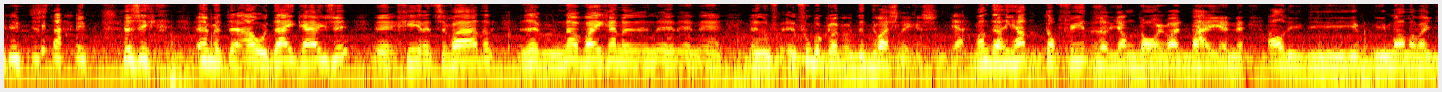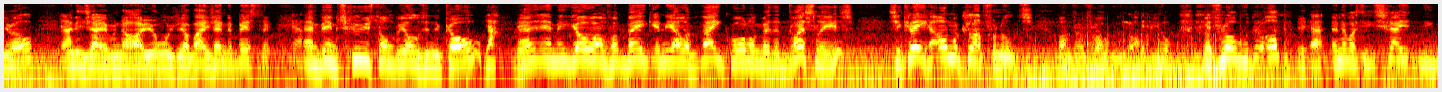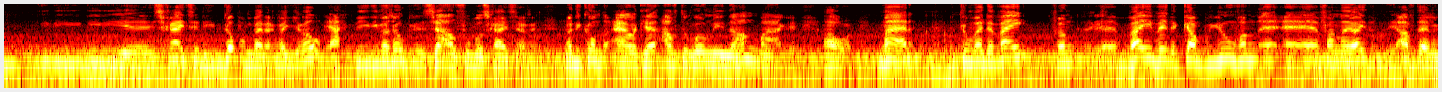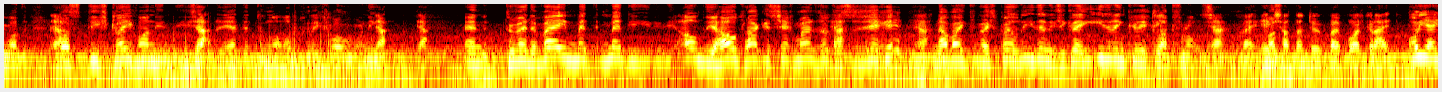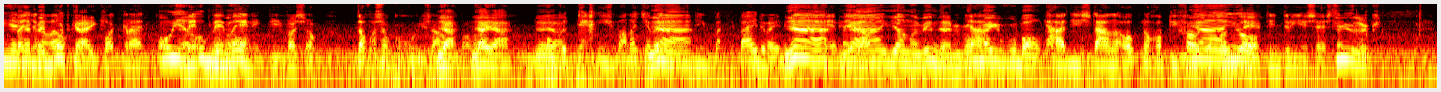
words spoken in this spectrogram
Dus ik, en met de oude Dijkhuizen, eh, Gerrit zijn vader. Dan we, nou wij gaan een, een, een, een, voetbalclub op de dwarsliggers. Ja. Want die had de top 4, daar zat Jan Dooiwaard bij en eh, al die, die, die, mannen weet je wel. En die zeiden van nou jongens, ja, wij zijn de beste. En Wim Schuur stond bij ons in de kool. Ja, en, en met Johan van Beek en die alle wijk wonnen met de dwarsliggers. Ze kregen allemaal klap van ons. Want we vlogen erop, joh. We vlogen erop. Ja. En dan was die, schei, die, die, die, die eh, die Doppenberg, weet je wel? Ja. Die, die was ook een zaalvoetbalscheidsrechter. Nou, die kon eigenlijk hè, af en toe gewoon niet in de hand maken, houden. Maar toen werden wij, van, eh, wij werden kampioen van, eh, eh, eh, van eh, weet die afdeling. Want Ja. was Ties Kleefman, die, die, zat, Ja. die had het toen al opgericht geloof ik, niet? Ja, ja. En toen werden wij met, met die, die, al die houthakkers, zeg maar, zoals Ja. ze zeggen. Ja. Nou, wij, wij speelden iedereen, ze kregen, iedereen kreeg klap van ons. ja. Wij, ik Want- zat natuurlijk bij Bordkrijt. Oh ja, jij zat bij nog wel? Bordkrijk. Bordkrijt. Oh ja, Wim, ook Wim die was ook, dat was ook een goede zaalvoetballer. ja, ja. ja, ja. Ook een technisch mannetje, Ja. weet je, die, be- beide weten. Ja, Wim en ja, Jan. Jan en Wim, daar heb ik ook mee gevoetbald. Ja, die staan ook nog op die foto Ja, van joh. 1963. Tuurlijk.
